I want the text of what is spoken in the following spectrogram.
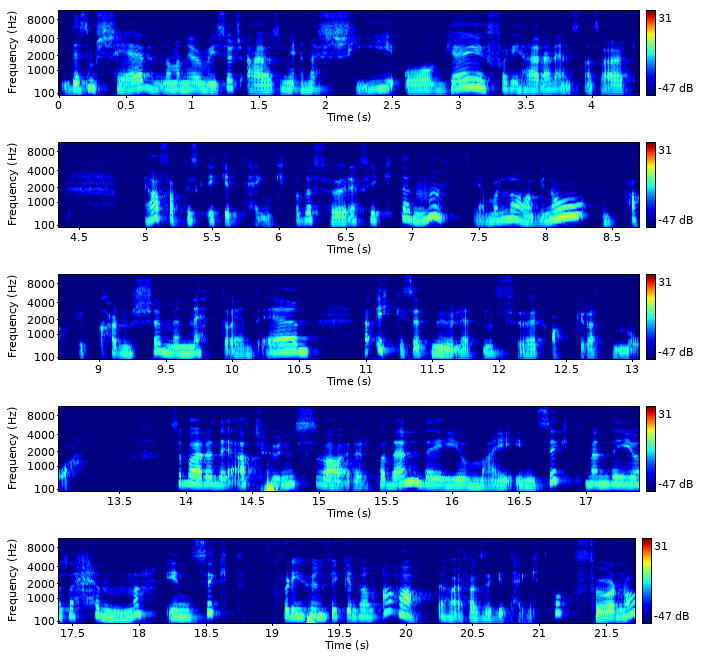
Det som skjer når man gjør research, er jo så mye energi og gøy, fordi her er det en som har svart jeg har faktisk ikke tenkt på det før jeg fikk denne. Jeg må lage noe, en pakke kanskje, med nett og én-til-én. Jeg har ikke sett muligheten før akkurat nå. Så bare det at hun svarer på den, det gir jo meg innsikt, men det gir også henne innsikt. Fordi hun fikk en sånn aha, det har jeg faktisk ikke tenkt på før nå.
